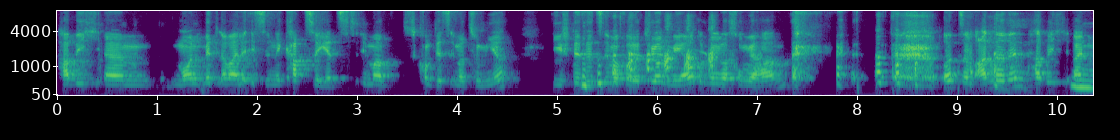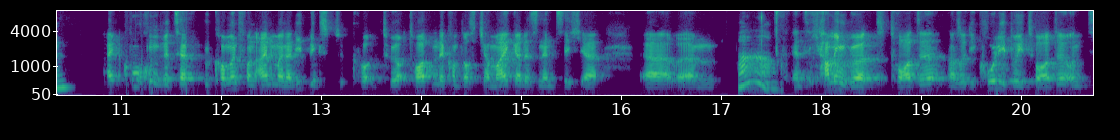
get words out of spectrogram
habe ich ähm, mittlerweile ist eine Katze jetzt immer, kommt jetzt immer zu mir. Die steht jetzt immer vor der Tür und miaut und will was von mir haben. und zum anderen habe ich ein mhm ein Kuchenrezept bekommen von einem meiner Lieblingstorten. Der kommt aus Jamaika. Das nennt sich, äh, äh, ähm, ah. nennt sich Hummingbird-Torte, also die Kolibri-Torte. Und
